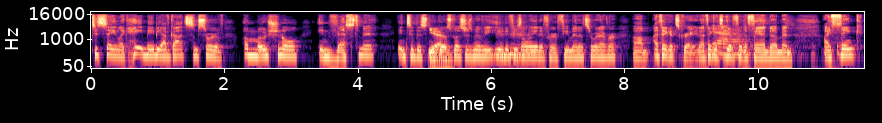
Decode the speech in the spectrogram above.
to say like, hey, maybe I've got some sort of emotional investment into this new Yeah. Ghostbusters movie, even if he's only in it for a few minutes or whatever. Um, I think it's great, and I think it's good for the fandom, and I think.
